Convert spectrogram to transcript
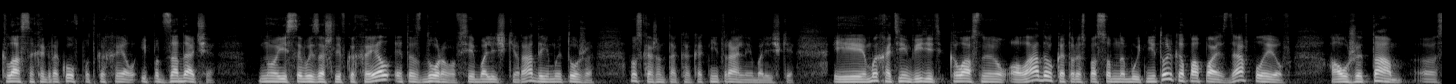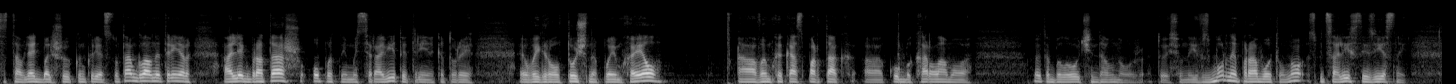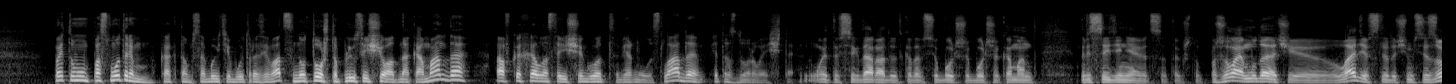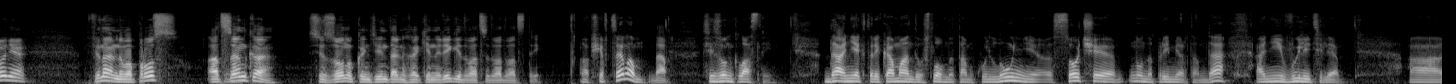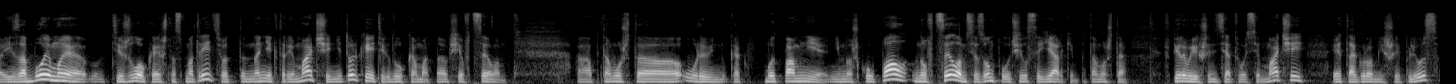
классных игроков под КХЛ и под задачи? Но если вы зашли в КХЛ, это здорово, все болельщики рады, и мы тоже, ну, скажем так, как, как нейтральные болельщики. И мы хотим видеть классную Оладу, которая способна будет не только попасть да, в плей-офф, а уже там э, составлять большую конкуренцию. Но там главный тренер Олег Браташ, опытный, мастеровитый тренер, который выиграл точно по МХЛ, а в МХК «Спартак» а, Кубок Харламова. Ну, это было очень давно уже. То есть он и в сборной поработал, но специалист известный. Поэтому посмотрим, как там события будут развиваться. Но то, что плюс еще одна команда а в КХЛ на следующий год вернулась Лада, это здорово, я считаю. Ну, это всегда радует, когда все больше и больше команд присоединяются. Так что пожелаем удачи Ладе в следующем сезоне. Финальный вопрос. Оценка сезону континентальной хоккейной лиги 22-23. Вообще в целом Да. сезон классный. Да, некоторые команды, условно там Кунь-Лунь, Сочи, ну, например, там, да, они вылетели а, из обоймы. Тяжело, конечно, смотреть вот на некоторые матчи, не только этих двух команд, но вообще в целом. а, потому что уровень, как вот по мне, немножко упал, но в целом сезон получился ярким, потому что впервые 68 матчей, это огромнейший плюс.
